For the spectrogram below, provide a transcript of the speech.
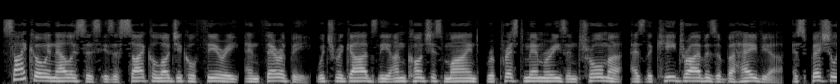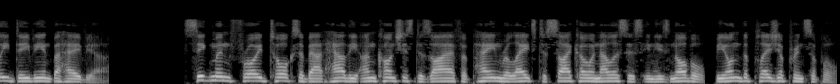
Psychoanalysis is a psychological theory and therapy which regards the unconscious mind, repressed memories and trauma, as the key drivers of behavior, especially deviant behavior. Sigmund Freud talks about how the unconscious desire for pain relates to psychoanalysis in his novel, Beyond the Pleasure Principle.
